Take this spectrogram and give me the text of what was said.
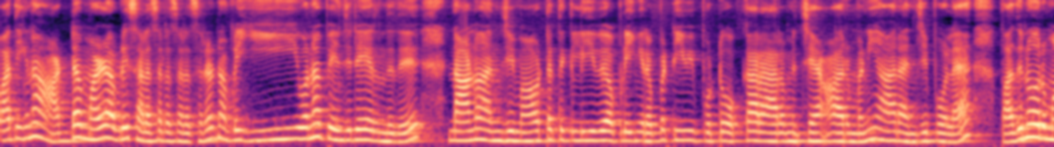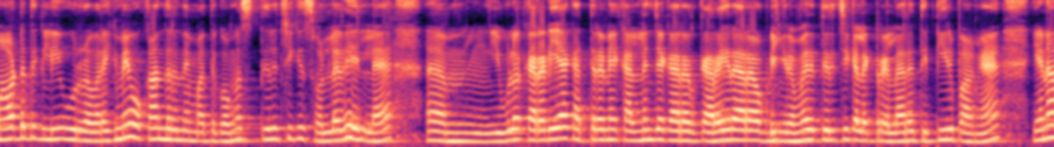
பார்த்திங்கன்னா பார்த்தீங்கன்னா மழை அப்படியே சலசல சலசலன்னு அப்படியே ஈவனாக பெஞ்சிட்டே இருந்தது. நானும் அஞ்சு மாவட்டத்துக்கு லீவு அப்படிங்கிறப்ப டிவி போட்டு உட்கார ஆரம்பித்தேன் ஆறு மணி ஆறு அஞ்சு போல். பதினோரு மாவட்டத்துக்கு லீவ் விடுற வரைக்குமே உட்காந்துருந்தேன் பார்த்துக்கோங்க திருச்சிக்கு சொல்லவே இல்லை. இவ்வளோ கரடியாக கத்துறனே கல்லஞ்சக்காரர் கரையிறாரா அப்படிங்கிற மாதிரி திருச்சி கலெக்டர் எல்லாரும் திட்டியிருப்பாங்க ஏன்னா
